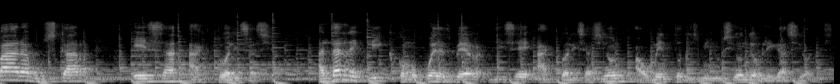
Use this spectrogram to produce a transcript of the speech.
para buscar esa actualización. Al darle clic, como puedes ver, dice actualización, aumento, disminución de obligaciones.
